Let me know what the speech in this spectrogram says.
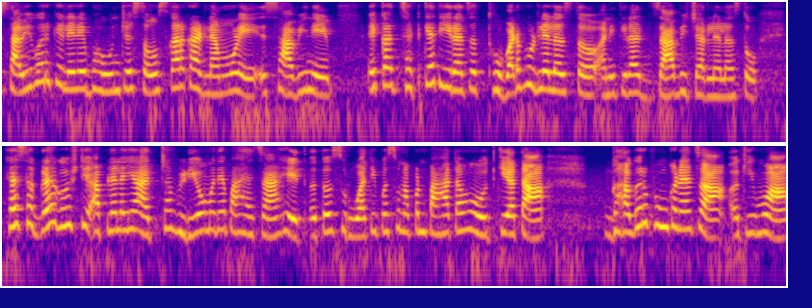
सावीवर केलेले भाऊंचे संस्कार काढल्यामुळे सावीने एका झटक्यात इराचं थोबाड फोडलेलं असतं आणि तिला जाब विचारलेला असतो. ह्या सगळ्या गोष्टी आपल्याला या आजच्या व्हिडिओमध्ये पाहायच्या आहेत. तर सुरुवातीपासून आपण पाहत आहोत की आता घागर फुंकण्याचा किंवा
